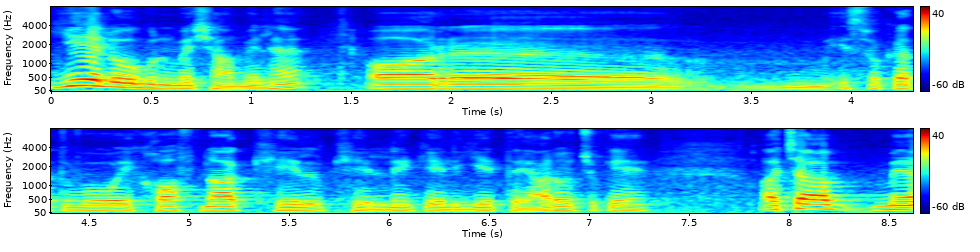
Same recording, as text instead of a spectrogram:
ये लोग उनमें शामिल हैं और इस वक्त वो एक खौफनाक खेल खेलने के लिए तैयार हो चुके हैं। अच्छा अब मैं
